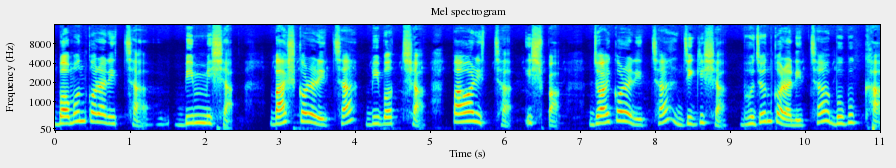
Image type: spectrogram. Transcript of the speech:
বমন করার ইচ্ছা বিম্মিষা, বাস করার ইচ্ছা বিবৎসা, পাওয়ার ইচ্ছা ইস্পা, জয় করার ইচ্ছা জিজ্ঞাসা, ভোজন করার ইচ্ছা বুভুক্ষা,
